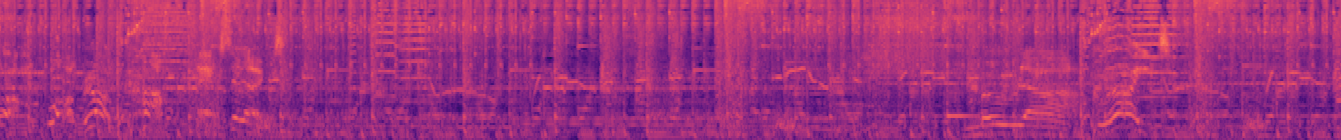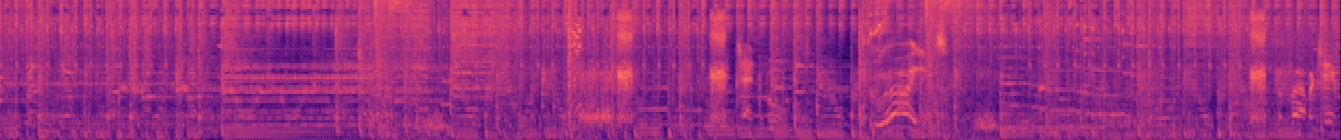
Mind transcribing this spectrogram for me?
Oh, what a block! Oh, excellent! Moolah! Great! Great! Affirmative.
